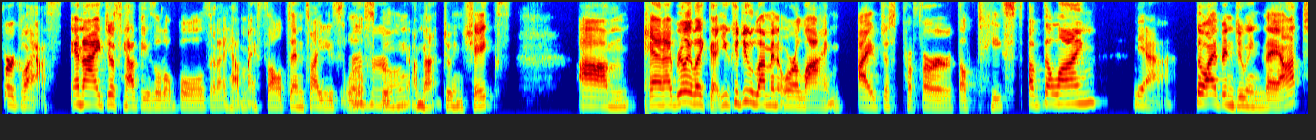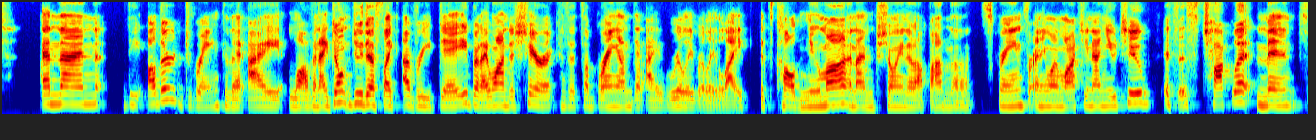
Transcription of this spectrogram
for a glass. And I just have these little bowls that I have my salt in. So I use a little mm-hmm. spoon. I'm not doing shakes. Um, and I really like that. You could do lemon or lime. I just prefer the taste of the lime. Yeah. So I've been doing that. And then the other drink that I love, and I don't do this like every day, but I wanted to share it because it's a brand that I really, really like. It's called Nooma, and I'm showing it up on the screen for anyone watching on YouTube. It's this chocolate mint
